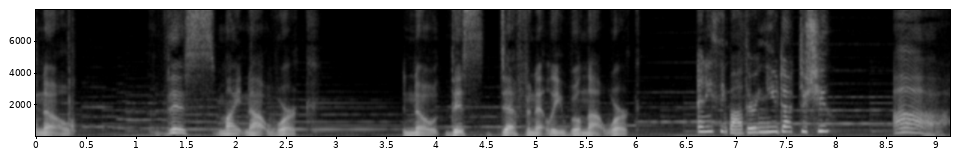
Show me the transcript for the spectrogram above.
No, this might not work. No, this definitely will not work. Anything bothering you, Dr. Xu? Ah,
